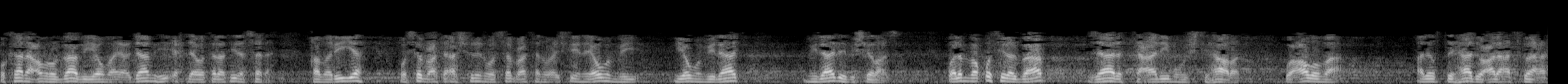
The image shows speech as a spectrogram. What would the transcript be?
وكان عمر الباب يوم إعدامه إحدى وثلاثين سنة قمرية وسبعة أشهر وسبعة وعشرين يوما يوم ميلاد ميلاده بشيراز. ولما قتل الباب زادت تعاليمه اشتهارا وعظم الاضطهاد على أتباعه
